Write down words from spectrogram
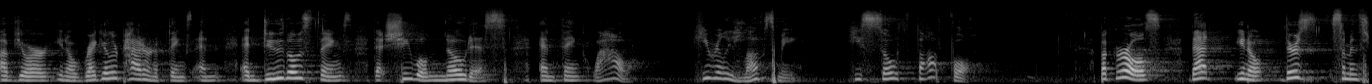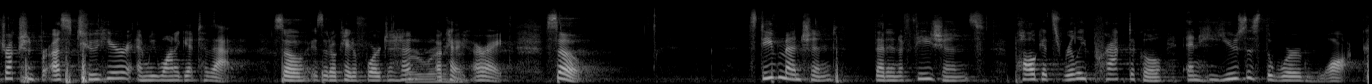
of your you know, regular pattern of things and, and do those things that she will notice and think, wow, he really loves me. He's so thoughtful. But girls, that, you know, there's some instruction for us too here, and we want to get to that. So is it okay to forge ahead? Right okay, ahead. all right. So Steve mentioned that in Ephesians, Paul gets really practical and he uses the word walk.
